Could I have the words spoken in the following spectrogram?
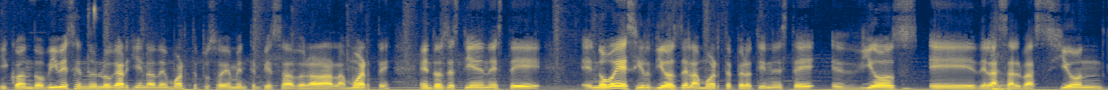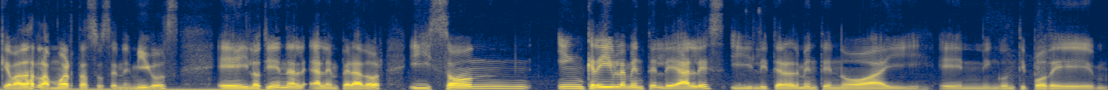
Y cuando vives en un lugar lleno de muerte, pues obviamente empiezas a adorar a la muerte. Entonces tienen este, eh, no voy a decir dios de la muerte, pero tienen este eh, dios eh, de la salvación que va a dar la muerte a sus enemigos. eh, y lo tienen al, al emperador. Y son increíblemente leales y literalmente no hay ningún tipo de...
